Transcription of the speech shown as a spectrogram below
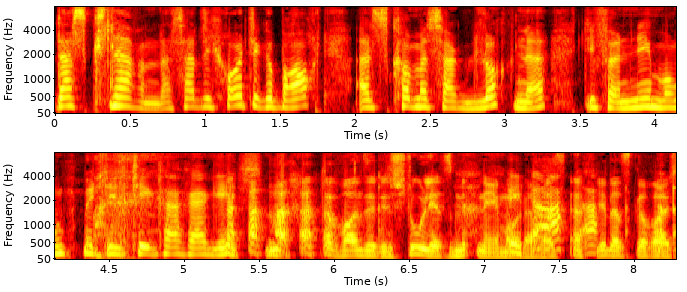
Das Knarren, das hatte ich heute gebraucht, als Kommissar Glockner die Vernehmung mit den TKKGs macht. Wollen Sie den Stuhl jetzt mitnehmen oder ja. was? Hier das Geräusch.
